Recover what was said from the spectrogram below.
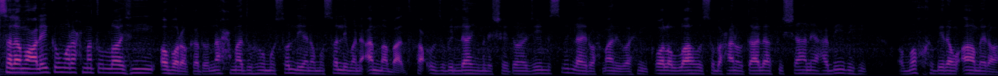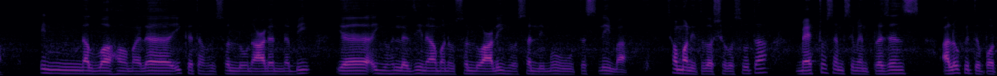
আসসালামু আলাইকুম রহমতুল্লাহি অবরকাত নাহমাদুহু মুসল্লিয়ান মুসল্লিমান আম্মাবাদ ফাউজুবিল্লাহি মিনাশ শাইতানির রাজিম, বিসমিল্লাহির রহমানির রহিম। ক্বাল আল্লাহু সুবহানাহু ওয়া তাআলা ফি শানি হাবিবিহি ওয়া মুখবিরা আমিরা। ইন্নাল্লাহা ওয়া মালাইকাতাহু ইউসাল্লুনা আলান নবী ইয়া আইয়ুহাল্লাযীনা আমানু সাল্লু আলাইহি ওয়া সাল্লিমু তাসলিমা। সম্মানিত দর্শক ও শ্রোতা, মেট্রো সেমসিমেন্ট প্রেজেন্স আলোকিত পথ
